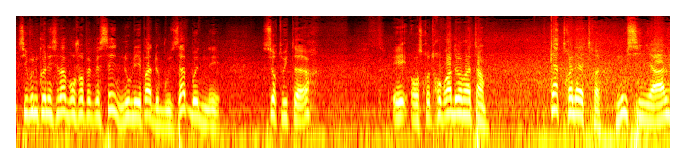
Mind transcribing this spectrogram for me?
Si vous ne connaissez pas Bonjour PPC, n'oubliez pas de vous abonner sur Twitter. Et on se retrouvera demain matin. Quatre lettres nous signalent.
